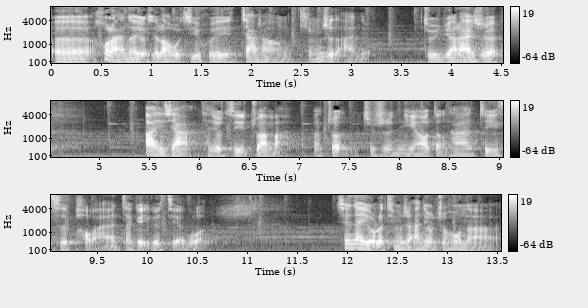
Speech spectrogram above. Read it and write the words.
呃，后来呢，有些老虎机会加上停止的按钮，就是原来是按一下它就自己转嘛。这就是你要等它这一次跑完再给一个结果。现在有了停止按钮之后呢，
